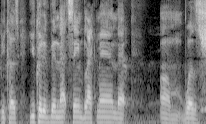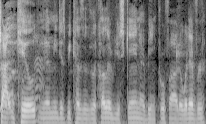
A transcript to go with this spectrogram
because you could have been that same black man that um, was shot and killed. You know what I mean? Just because of the color of your skin or being profiled or whatever.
